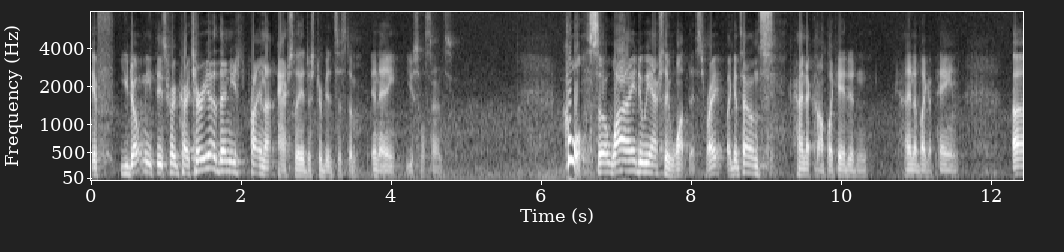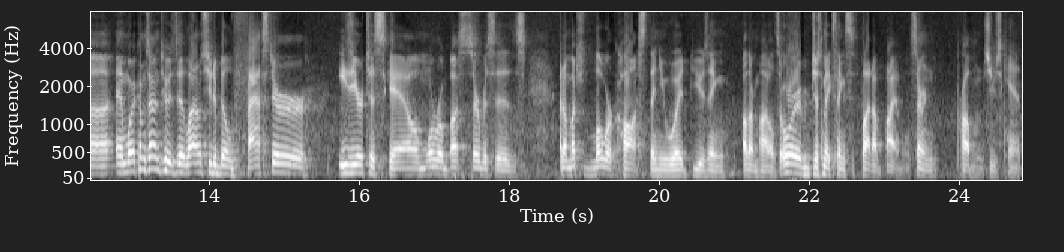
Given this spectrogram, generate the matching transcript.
if you don't meet these criteria, then you're probably not actually a distributed system in any useful sense. Cool, so why do we actually want this, right? Like it sounds kind of complicated and kind of like a pain. Uh, and what it comes down to is it allows you to build faster, easier to scale, more robust services at a much lower cost than you would using other models, or just makes things flat out viable. Certain problems you just can't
